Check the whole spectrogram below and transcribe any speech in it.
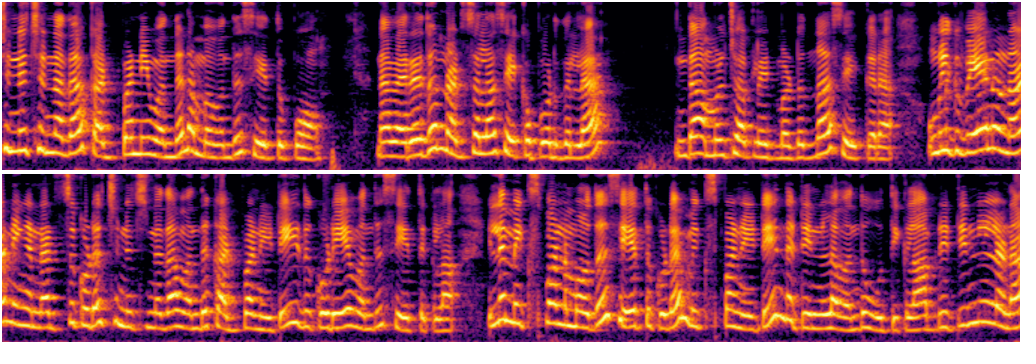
சின்ன சின்னதாக கட் பண்ணி வந்து நம்ம வந்து சேர்த்துப்போம். நான் வேறு எதுவும் நட்ஸ் எல்லாம் சேர்க்க போகிறதில்ல இந்த அமுல் சாக்லேட் மட்டும்தான் சேர்க்குறேன். உங்களுக்கு வேணும்னா நீங்கள் நட்ஸு கூட சின்ன சின்னதாக வந்து கட் பண்ணிவிட்டு இது கூடயே வந்து சேர்த்துக்கலாம். இல்லை மிக்ஸ் பண்ணும்போது சேர்த்து கூட மிக்ஸ் பண்ணிவிட்டு இந்த டின்னில் வந்து ஊற்றிக்கலாம் அப்படி டின்னில்னா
